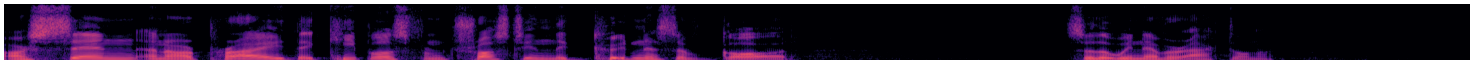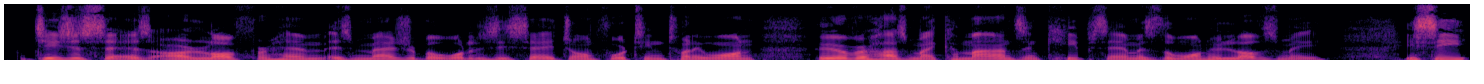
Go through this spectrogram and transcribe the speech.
Our sin and our pride, they keep us from trusting the goodness of God so that we never act on it. Jesus says our love for him is measurable. What does he say? John 14, 21. Whoever has my commands and keeps them is the one who loves me. You see,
